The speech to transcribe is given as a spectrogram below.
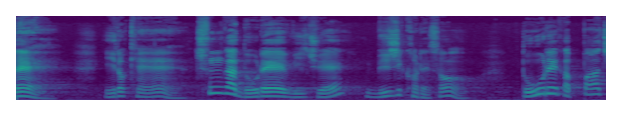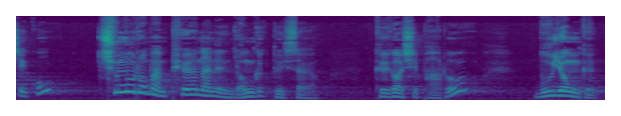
네, 이렇게 춤과 노래 위주의 뮤지컬에서 노래가 빠지고 춤으로만 표현하는 연극도 있어요. 그것이 바로 무용극.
